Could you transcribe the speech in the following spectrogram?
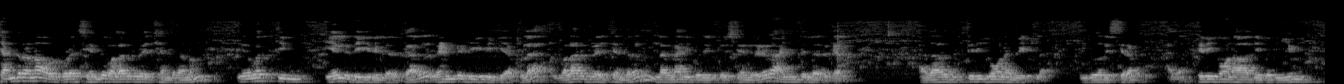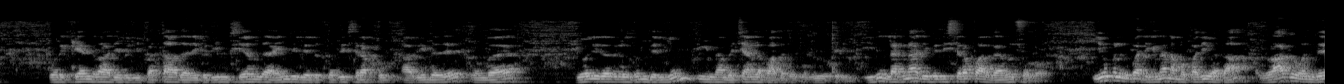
சந்திரனும் அவர் கூட சேர்ந்து வளர்பிறை சந்திரனும் இருபத்தி ஏழு டிகிரியில் இருக்கார். ரெண்டு டிகிரி கேப்பில் வளர்பிறை சந்திரன் லக்னாதிபதி சேர்ந்திருக்கார். ஐந்தில் இருக்கார். அதாவது திரிகோண வீட்டில் இது ஒரு சிறப்பு. அதான் திரிகோணாதிபதியும் ஒரு கேந்திராதிபதி பத்தாவது அதிபதியும் சேர்ந்து ஐந்தில் இருப்பது சிறப்பு. அப்படின்றது உங்கள் ஜோதிடர்களுக்கும் தெரியும். நீங்கள் நம்ம சேனலை பார்த்துட்டு இருக்கவங்களுக்கும் தெரியும். இது லக்னாதிபதி சிறப்பாக இருக்காருன்னு சொல்கிறோம் இவங்களுக்கு பார்த்தீங்கன்னா நம்ம பதிவை தான் ராகு வந்து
